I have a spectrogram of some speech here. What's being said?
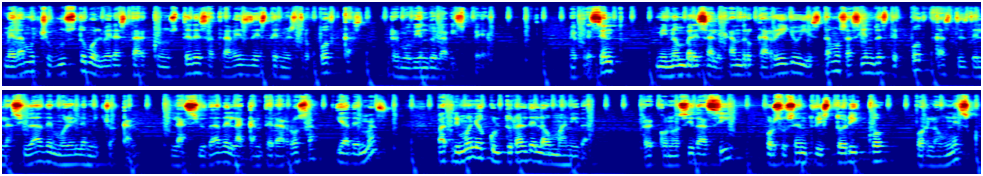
me da mucho gusto volver a estar con ustedes a través de este nuestro podcast, Removiendo el Avispero. Me presento, mi nombre es Alejandro Carrillo y estamos haciendo este podcast desde la ciudad de Morelia, Michoacán, la ciudad de la cantera rosa y además Patrimonio Cultural de la Humanidad, reconocida así por su centro histórico por la UNESCO.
